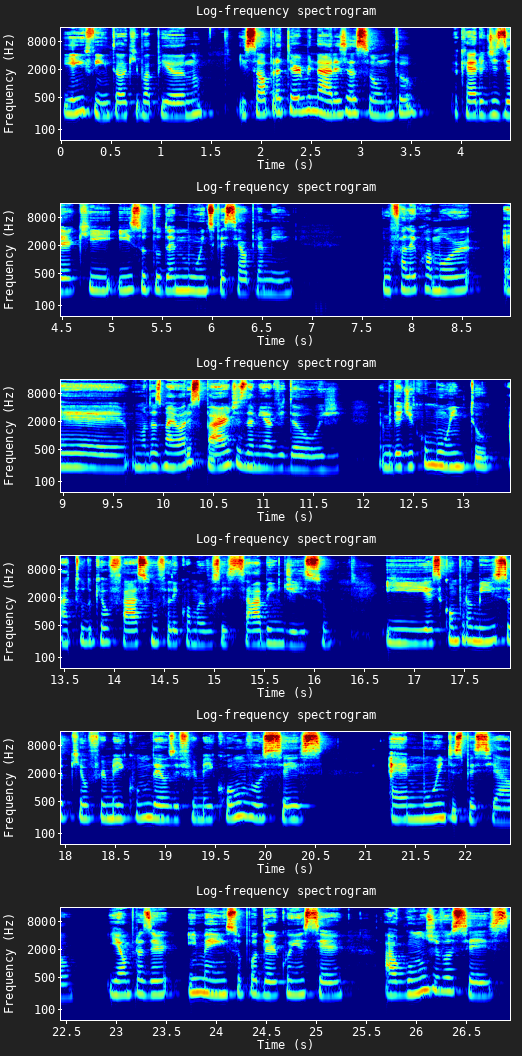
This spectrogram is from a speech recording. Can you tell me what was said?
E enfim, tô aqui papiando e só para terminar esse assunto, eu quero dizer que isso tudo é muito especial para mim. O Falei com Amor é uma das maiores partes da minha vida hoje. Eu me dedico muito a tudo que eu faço no Falei com Amor, vocês sabem disso. E esse compromisso que eu firmei com Deus e firmei com vocês é muito especial. E é um prazer imenso poder conhecer alguns de vocês,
